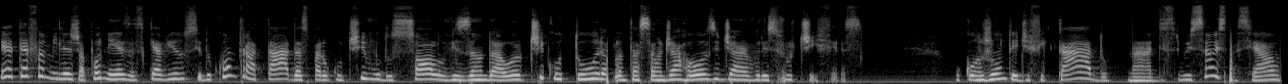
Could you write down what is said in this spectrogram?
e até famílias japonesas que haviam sido contratadas para o cultivo do solo visando a horticultura, a plantação de arroz e de árvores frutíferas. O conjunto edificado na distribuição espacial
